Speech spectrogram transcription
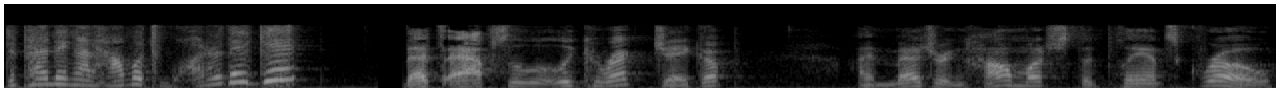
depending on how much water they get? That's absolutely correct, Jacob. I'm measuring how much the plants grow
